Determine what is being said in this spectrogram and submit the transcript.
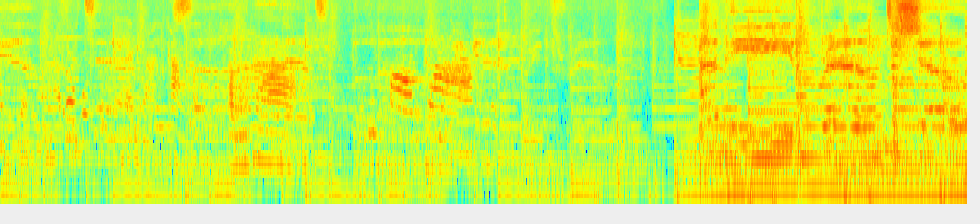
ที่มาร่วมพูดคุยในรายการค่ะขอบคุณค่ะพี่ปอดีกว่า I need a friend to show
